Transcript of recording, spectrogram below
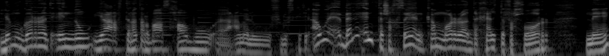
لمجرد إنه يعرف ثلاثة أربعة أصحابه آه، عملوا فلوس كتير. أو بل أنت شخصيا كم مرة دخلت في حوار ما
